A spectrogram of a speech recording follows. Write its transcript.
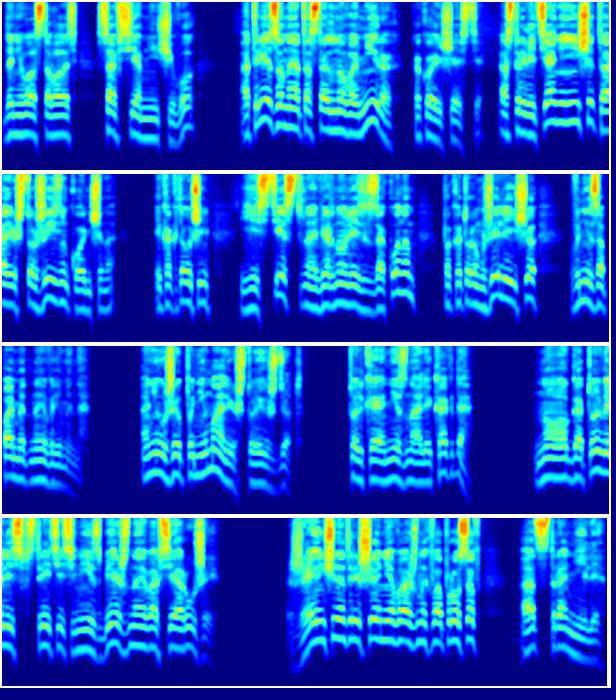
до него оставалось совсем ничего, отрезанные от остального мира, какое счастье, островитяне не считали, что жизнь кончена, и как-то очень естественно вернулись к законам, по которым жили еще в незапамятные времена. Они уже понимали, что их ждет, только не знали когда. Но готовились встретить неизбежное во всеоружии. Женщин от решения важных вопросов отстранили.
